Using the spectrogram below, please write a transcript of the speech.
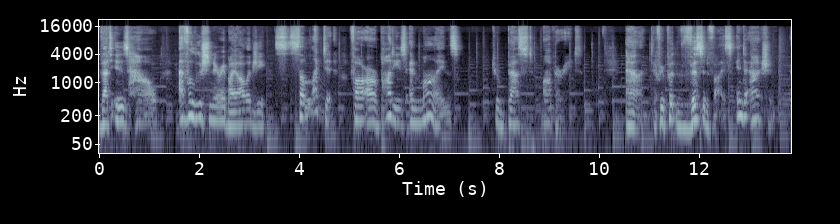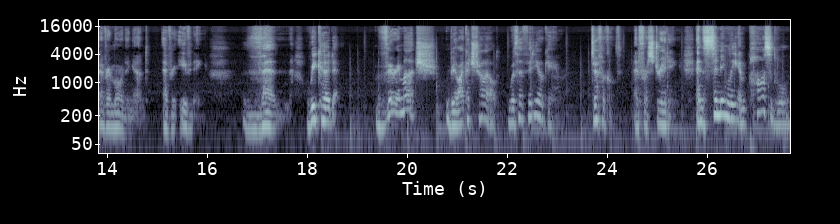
that is how evolutionary biology selected for our bodies and minds to best operate. And if we put this advice into action every morning and every evening, then we could very much be like a child with a video game, difficult and frustrating and seemingly impossible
